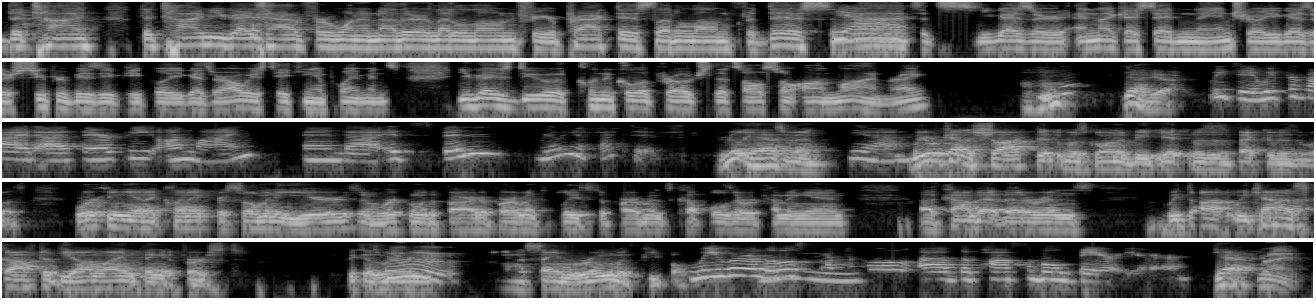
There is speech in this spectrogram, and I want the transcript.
the time the time you guys have for one another, let alone for your practice, let alone for this and Yeah. that. It's you guys are, and like I said in the intro, you guys are super busy people. You guys are always taking appointments. You guys do a clinical approach that's also online, right? Mhm. Yeah, yeah. We do. We provide uh, therapy online, and uh, it's been really effective. It really has been. Yeah. We were kind of shocked that it was going to be it was as effective as it was. Working in a clinic for so many years and working with the fire department, the police departments, couples that were coming in, uh, combat veterans, we thought we kind of scoffed at the online thing at first because we were Mm. in the same room with people. We were a little Mm. skeptical of the possible barrier. Yeah, Right.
